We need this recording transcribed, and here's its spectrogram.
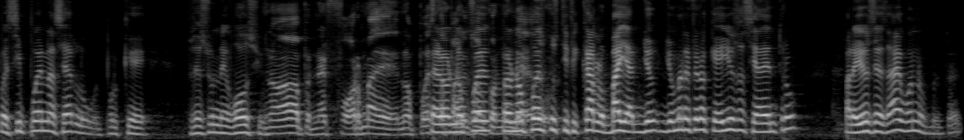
pues sí pueden hacerlo, güey, porque pues es un negocio. no, pero no hay forma de, no puedes pero tapar no el sol puedes, un pero no dedo, puedes justificarlo. Vaya, yo, yo me refiero a que ellos hacia adentro, para ellos es, ay, bueno, pues, eh,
